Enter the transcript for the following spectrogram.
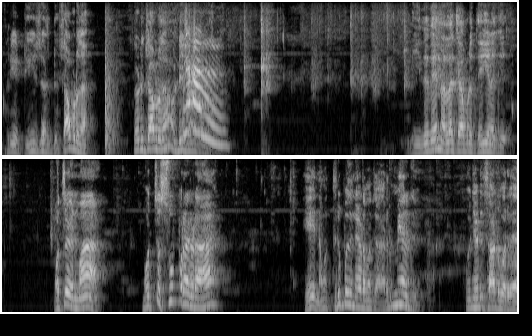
பெரிய டீசன்ட்டு சாப்பிடுங்க. எப்படி சாப்பிடுங்க. டீசன்ட் இதுதே நல்லா சாப்பிட தெரியும் எனக்கு. மொச்சை வேணுமா? மொச்சம் சூப்பராக இருக்குடா. ஏய் நம்ம திருப்பதி நேரம் மச்சான் அருமையாக இருக்குது கொஞ்சம் எடுத்து சாப்பிட்டு வருவே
